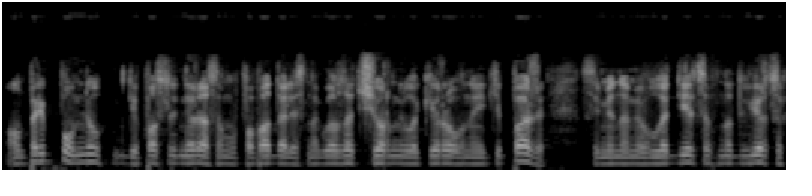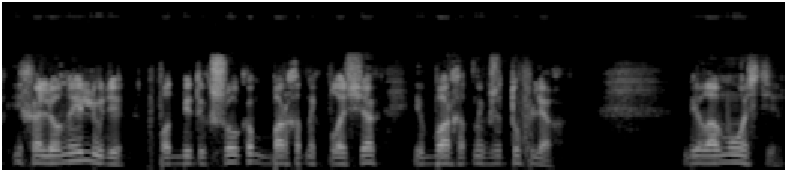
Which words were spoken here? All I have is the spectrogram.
Он припомнил, где последний раз ему попадались на глаза черные лакированные экипажи с именами владельцев на дверцах и холеные люди в подбитых шелком бархатных плащах и бархатных же туфлях. Беломости.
